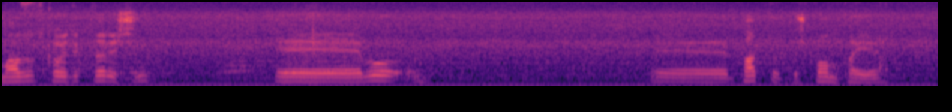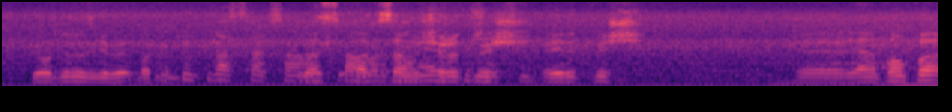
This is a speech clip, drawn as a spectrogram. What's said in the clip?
mazot koydukları için eee, bu eee, patlatmış pompayı. Gördüğünüz gibi bakın Bütün plastik aksamı, plastik aksamı çürütmüş, eritmiş eritmiş. Eee, yani pompa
